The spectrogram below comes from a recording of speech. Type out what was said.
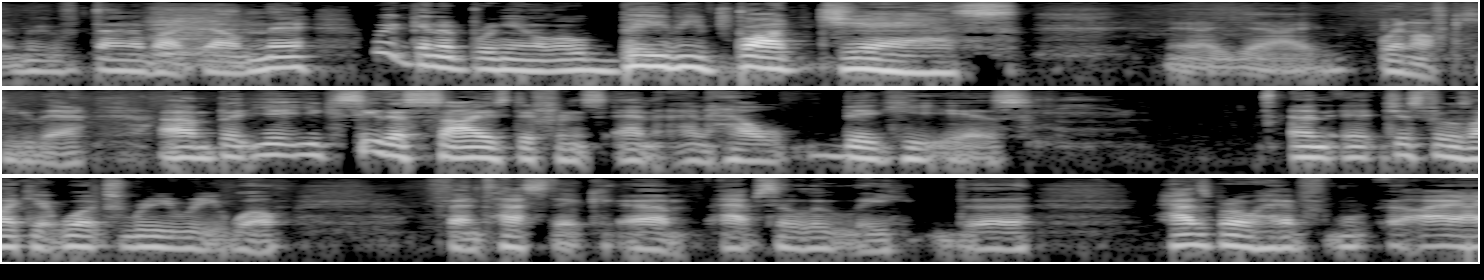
I move Dinobot down there. We're going to bring in a little baby bot Jazz. Yeah, yeah, I went off key there. Um, but you, you can see the size difference and, and how big he is and it just feels like it works really, really well. Fantastic, um, absolutely. The Hasbro have, I,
